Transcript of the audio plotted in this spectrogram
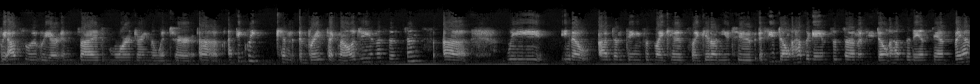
We absolutely are inside more during the winter. Um, I think we can embrace technology in this instance. Uh, we you know, I've done things with my kids like get on YouTube. If you don't have the game system, if you don't have the dance dance, they have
